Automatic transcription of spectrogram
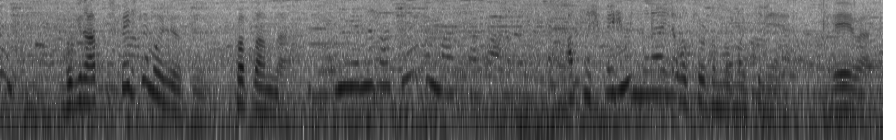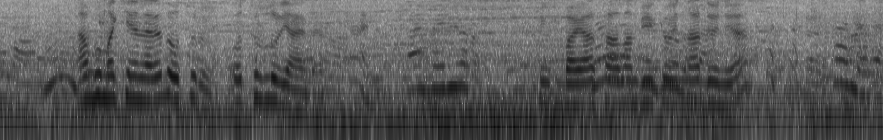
için. Bugün 65 ile mi oynuyorsun toplamda? Bunun yerine bakıyorsun mu acaba? 65 bin lirayla oturdum bu makineye. Eyvah. Ama bu makinelere de oturur. Oturulur yani. Ben veriyorum Çünkü bayağı sağlam büyük oyunlar dönüyor. her yere.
